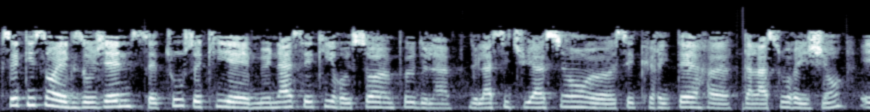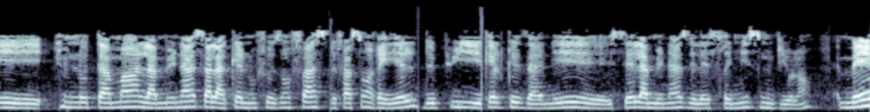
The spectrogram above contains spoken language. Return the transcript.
Ceux qui sont exogènes, c'est tout ce qui est menacé, qui ressort un peu de la de la situation euh, sécuritaire euh, dans la sous-région et notamment la menace à laquelle nous faisons face de façon réelle depuis quelques années, c'est la menace de l'extrémisme violent. Mais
